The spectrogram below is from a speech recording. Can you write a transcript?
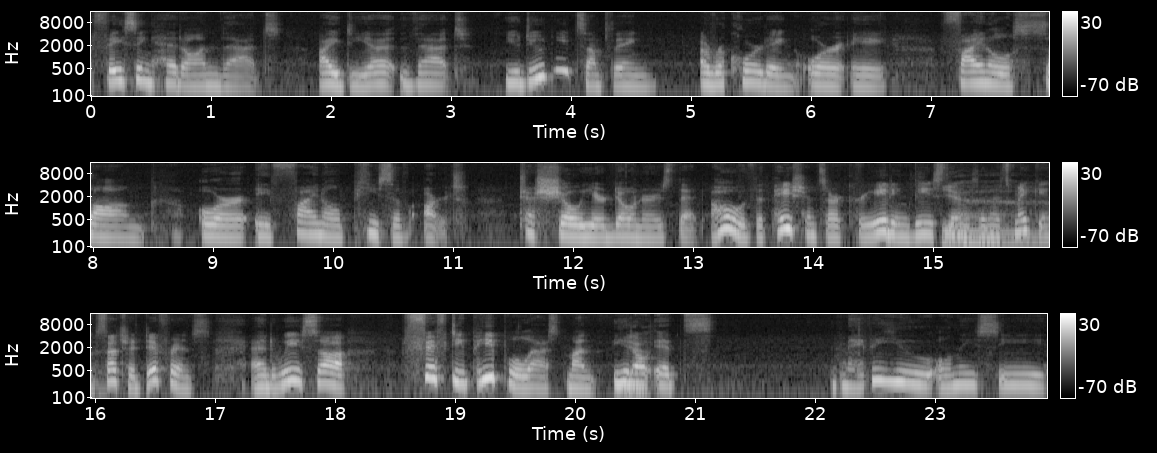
facing head on that idea that you do need something a recording or a final song or a final piece of art to show your donors that oh the patients are creating these things and it's making such a difference and we saw 50 people last month you know it's maybe you only see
